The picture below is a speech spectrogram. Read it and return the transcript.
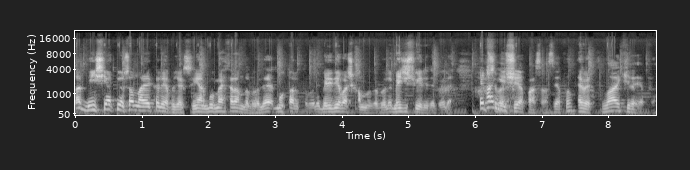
Tabii bir işi yapıyorsan layıkıyla yapacaksın. Yani bu mehteran da böyle, muhtarlık da böyle, belediye başkanlığı da böyle, meclis üyeliği de böyle. Hepsi Hangi böyle. işi yaparsanız yapın, Evet, layıkıyla yapın.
